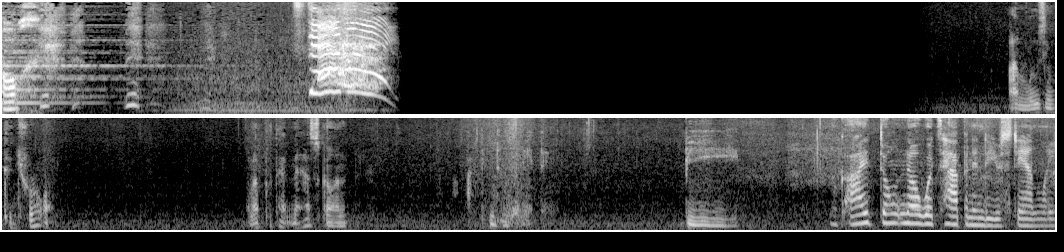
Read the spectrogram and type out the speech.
Och. I'm losing control. When I put that mask on, I can do anything. Be Look, I don't know what's happening to you, Stanley.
